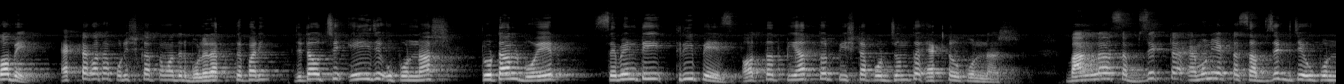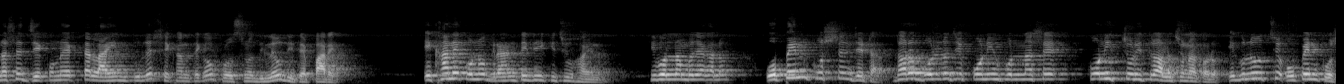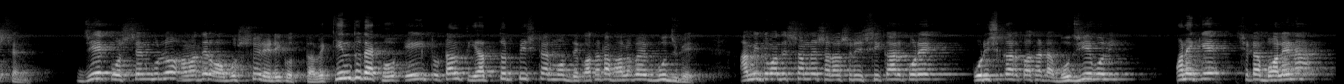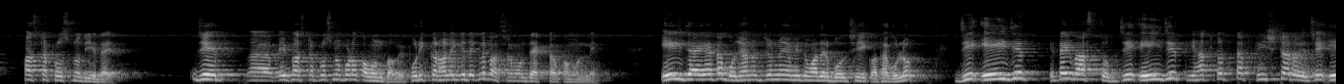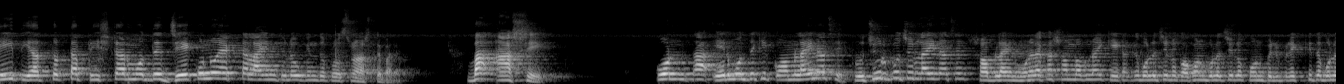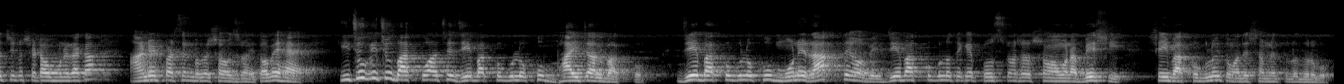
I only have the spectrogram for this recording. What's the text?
তবে একটা কথা পরিষ্কার তোমাদের বলে রাখতে পারি, যেটা হচ্ছে এই যে উপন্যাস টোটাল বইয়ের সেভেন্টি থ্রি পেজ অর্থাৎ তিয়াত্তর পৃষ্ঠা পর্যন্ত একটা উপন্যাস। বাংলা সাবজেক্টটা এমনই একটা সাবজেক্ট যে উপন্যাসে যে কোনো একটা লাইন তুলে সেখান থেকেও প্রশ্ন দিলেও দিতে পারে। এখানে কোনো গ্যারান্টি দিয়ে কিছু হয় না। কি বললাম বোঝা গেল? ওপেন কোশ্চেন যেটা, ধরো বলল যে কোন উপন্যাসে কোনির চরিত্র আলোচনা করো, এগুলো হচ্ছে ওপেন কোশ্চেন যে কোশ্চেনগুলো আমাদের অবশ্যই রেডি করতে হবে। কিন্তু দেখো, এই টোটাল তিয়াত্তর পৃষ্ঠার মধ্যে কথাটা ভালোভাবে বুঝবে। আমি তোমাদের সামনে সরাসরি স্বীকার করে পরিষ্কার কথাটা বুঝিয়ে বলি। অনেকে সেটা বলে না, পাঁচটা প্রশ্ন দিয়ে দেয়। যে এই পাঁচটা প্রশ্ন পড়ো কমন পাবে। পরীক্ষার হলে গিয়ে দেখলে পাঁচটার মধ্যে একটাও কমন নেই। এই জায়গাটা বোঝানোর জন্যই আমি তোমাদের বলছি এই কথাগুলো। যে এই যে, এটাই বাস্তব, যে এই যে তিয়াত্তরটা পৃষ্ঠা রয়েছে, এই তিয়াত্তরটা পৃষ্ঠার মধ্যে যে কোনো একটা লাইন তুলেও কিন্তু প্রশ্ন আসতে পারে বা আসে। কোন এর মধ্যে কি কম লাইন আছে? প্রচুর প্রচুর লাইন আছে, সব লাইন মনে রাখা সম্ভব নয়, কে কাকে বলেছিল, কখন বলেছিল, কোন পরিপ্রেক্ষিতে বলেছিল, সেটাও মনে রাখা হান্ড্রেড পার্সেন্ট ভাবে সহজ নয়। তবে হ্যাঁ কিছু কিছু বাক্য আছে, যে বাক্যগুলো খুব ভাইটাল বাক্য, যে বাক্যগুলো খুব মনে রাখতে হবে, যে বাক্যগুলো থেকে প্রশ্ন আসার সম্ভাবনা বেশি সেই বাক্যগুলোই তোমাদের সামনে তুলে ধরবো।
